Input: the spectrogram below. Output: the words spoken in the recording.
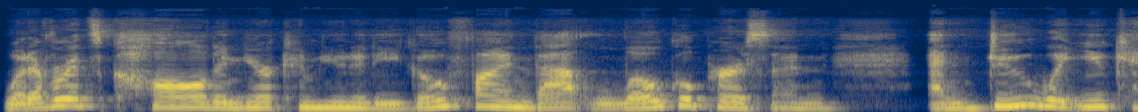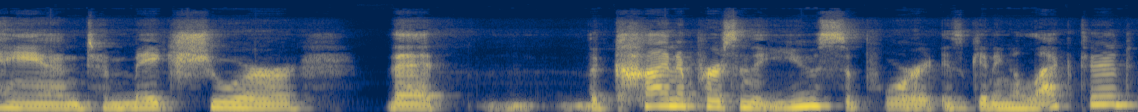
whatever it's called in your community. Go find that local person and do what you can to make sure that the kind of person that you support is getting elected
